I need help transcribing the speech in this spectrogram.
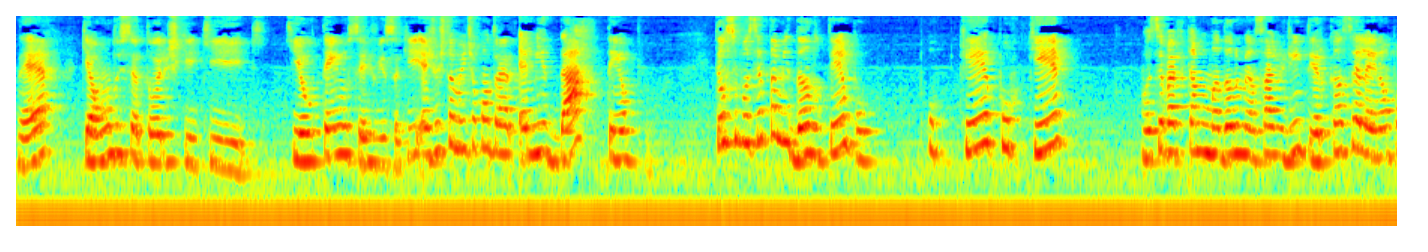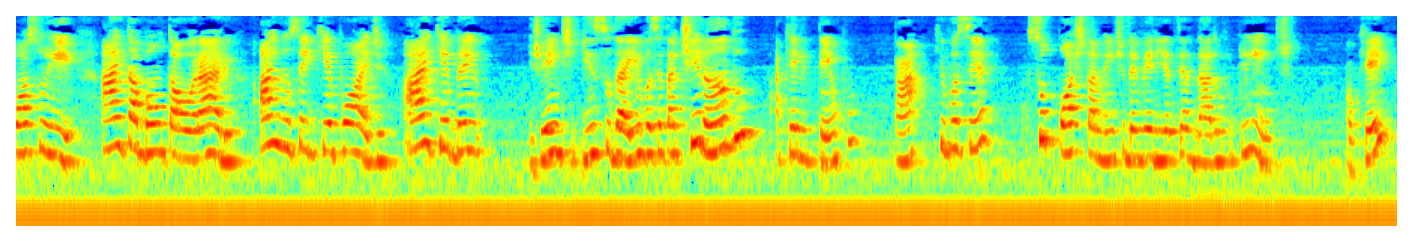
né? Que é um dos setores que, que, que eu tenho o serviço aqui é justamente ao contrário, é me dar tempo. Então, se você está me dando tempo, por quê? Por quê? Você vai ficar me mandando mensagem o dia inteiro. Cancelei, não posso ir. Ai, tá bom, tá horário. Ai, não sei o que pode. Ai, quebrei. Gente, isso daí você tá tirando aquele tempo, tá? Que você supostamente deveria ter dado pro cliente. Ok?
